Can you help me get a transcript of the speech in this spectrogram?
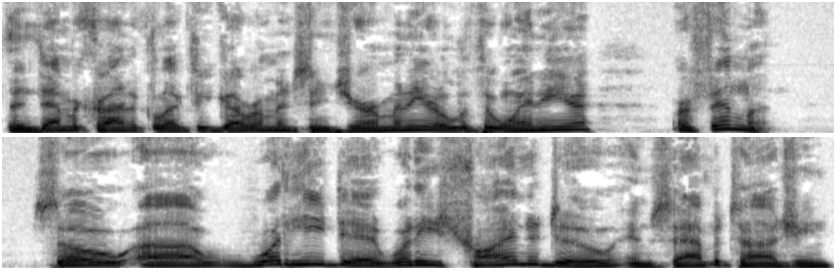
than democratic elected governments in Germany or Lithuania or Finland. So, uh, what he did, what he's trying to do in sabotaging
